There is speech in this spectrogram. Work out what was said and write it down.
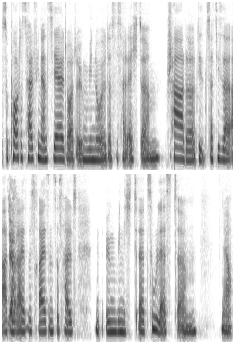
supportest halt finanziell dort irgendwie null. Das ist halt echt ähm, schade, die, dass diese Art ja. Reise, des Reisens das halt irgendwie nicht äh, zulässt. Ähm, Ja.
